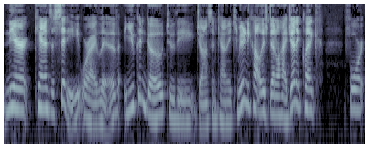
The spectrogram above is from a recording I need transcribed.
Near Kansas City, where I live, you can go to the Johnson County Community College Dental Hygienic Clinic for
